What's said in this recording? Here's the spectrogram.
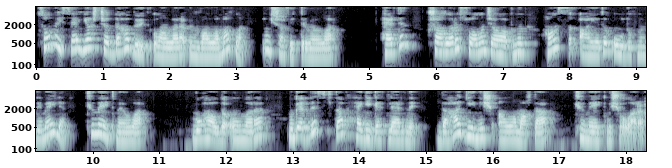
sonra isə yaşca daha böyük olanlara ünvanlamaqla inkişaf etdirmək olar. Hərdən uşaqlara sualın cavabının hansı ayədə olduğunu deməklə kömək etmək olar. Bu halda onlara müqəddəs kitab həqiqətlərini daha geniş anlamaqda kömək etmiş olarıq.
